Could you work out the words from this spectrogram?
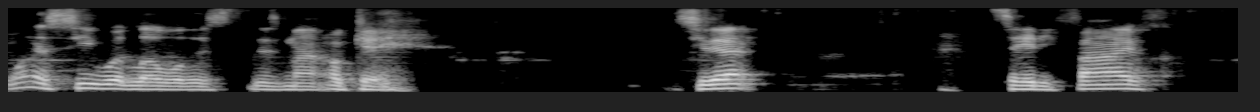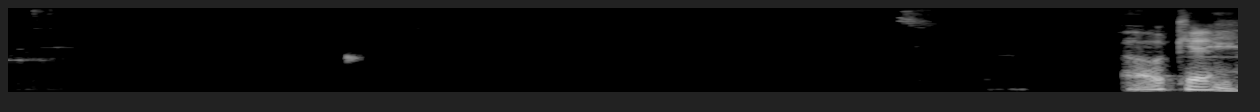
I want to see what level this this mount. Okay. See that? It's 85. Okay.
